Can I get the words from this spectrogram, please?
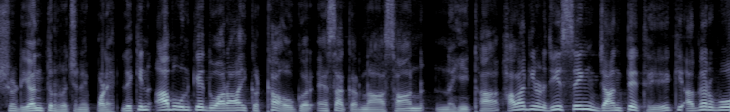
षड्यंत्र रचने पड़े, लेकिन अब उनके द्वारा इकट्ठा होकर ऐसा करना आसान नहीं था। हालाँकि रणजीत सिंह जानते थे कि अगर वो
